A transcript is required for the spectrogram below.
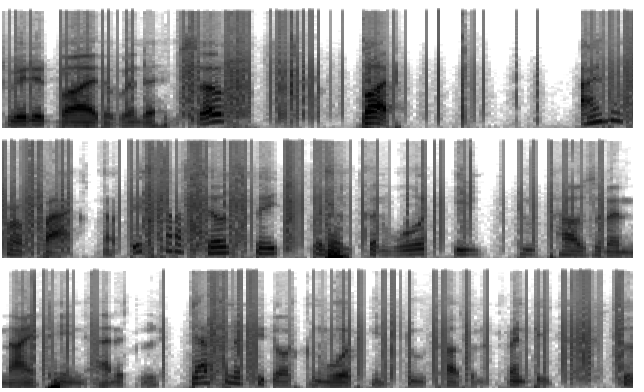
created by the vendor himself, but I know for a fact, now this kind of sales page doesn't convert in 2019 and it will definitely not convert in 2020. So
